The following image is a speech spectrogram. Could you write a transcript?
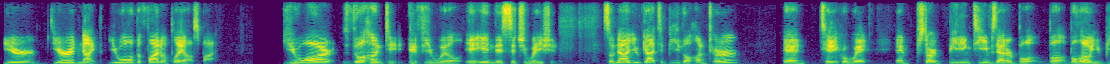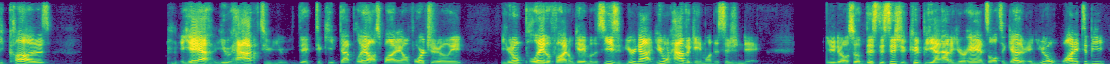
You're you're in ninth. You hold the final playoff spot. You are the hunted, if you will, in, this situation. So now you've got to be the hunter and take away and start beating teams that are be- be- below you because yeah, you have to you to keep that playoff spot. And unfortunately, you don't play the final game of the season. You're not. You don't have a game on decision day. You know, so this decision could be out of your hands altogether, and you don't want it to be.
